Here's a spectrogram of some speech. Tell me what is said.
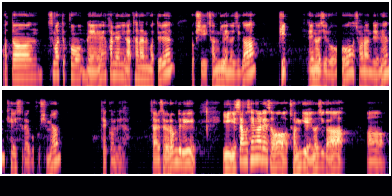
어떤 스마트폰에 화면이 나타나는 것들은 역시 전기 에너지가 빛 에너지로 전환되는 케이스라고 보시면 될 겁니다. 자, 그래서 여러분들이 이 일상생활에서 전기 에너지가 어,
